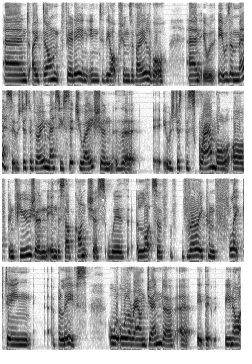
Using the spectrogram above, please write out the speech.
and I don't fit in into the options available. And it was it was a mess. It was just a very messy situation that it was just the scramble of confusion in the subconscious with lots of very conflicting beliefs all, all around gender. Uh, it, you know,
